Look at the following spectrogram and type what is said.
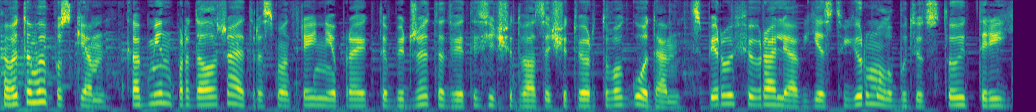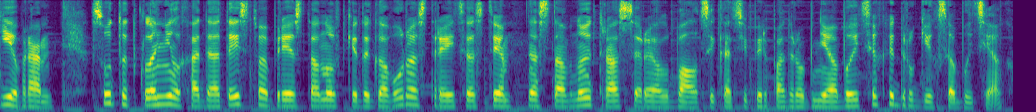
В этом выпуске Кабмин продолжает рассмотрение проекта бюджета 2024 года. С 1 февраля въезд в Юрмалу будет стоить 3 евро. Суд отклонил ходатайство при остановке договора о строительстве основной трассы Реал Балтика. Теперь подробнее об этих и других событиях.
